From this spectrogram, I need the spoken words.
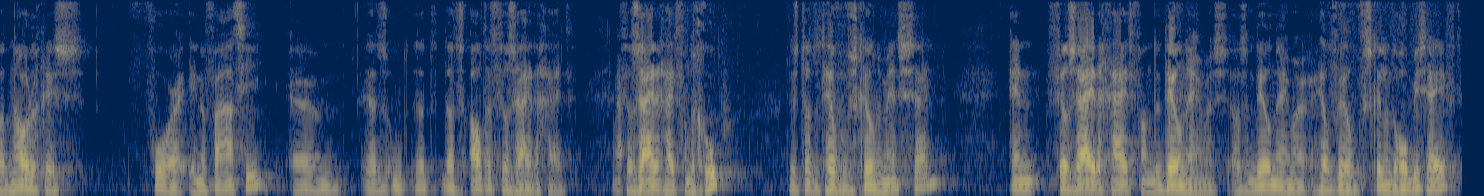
wat nodig is voor innovatie, ehm, dat, is om, dat, dat is altijd veelzijdigheid. Ja. Veelzijdigheid van de groep, dus dat het heel veel verschillende mensen zijn. En veelzijdigheid van de deelnemers. Als een deelnemer heel veel verschillende hobby's heeft,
